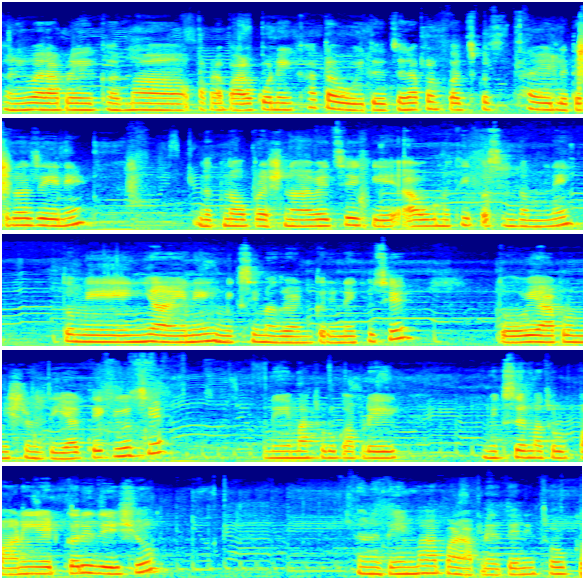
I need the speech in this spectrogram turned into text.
ઘણીવાર આપણે ઘરમાં આપણા બાળકોને ખાતા હોય તો જરા પણ કચકચ થાય એટલે તરત જ એને નતનો પ્રશ્ન આવે છે કે આવું નથી પસંદ તમને તો મેં અહીંયા એને મિક્સીમાં ગ્રાઇન્ડ કરી નાખ્યું છે. તો હવે આપણું મિશ્રણ તૈયાર થઈ ગયું છે. અને એમાં થોડુંક આપણે મિક્સરમાં થોડુંક પાણી એડ કરી દઈશું. અને તેમાં પણ આપણે તેને થોડુંક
